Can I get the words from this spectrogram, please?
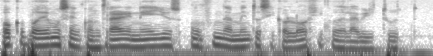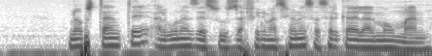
Poco podemos encontrar en ellos un fundamento psicológico de la virtud, no obstante algunas de sus afirmaciones acerca del alma humana.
